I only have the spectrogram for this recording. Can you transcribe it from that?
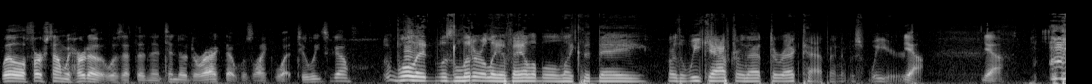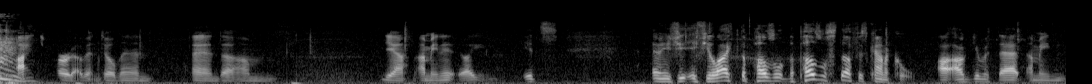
Well, the first time we heard of it was at the Nintendo Direct. That was like what two weeks ago. Well, it was literally available like the day or the week after that direct happened. It was weird. Yeah. Yeah, I hadn't heard of it until then, and um, yeah, I mean it like it's. I mean, if you if you like the puzzle, the puzzle stuff is kind of cool. I'll, I'll give it that. I mean,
